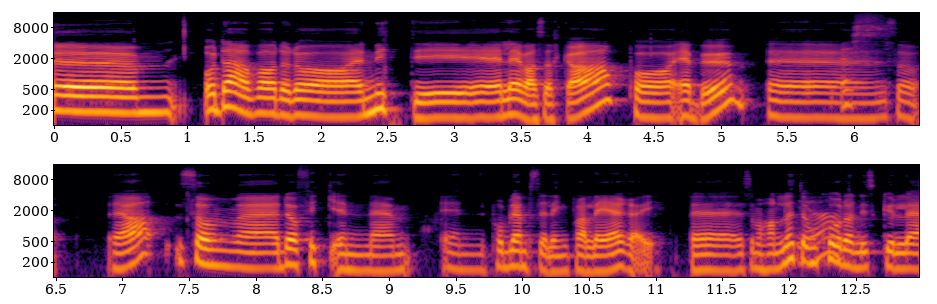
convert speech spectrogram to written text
Ehm, og der var det da 90 elever ca. på EBU. Uh, Yes. så, ja, som uh, da fikk en, eh, en problemstilling fra Lerøy eh, som handlet om Ja. hvordan de skulle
